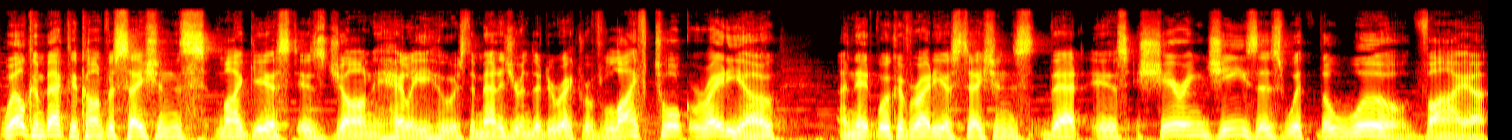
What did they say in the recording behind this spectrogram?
Welcome back to Conversations. My guest is John Geli, who is the manager and the director of Life Talk Radio, a network of radio stations that is sharing Jesus with the world via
